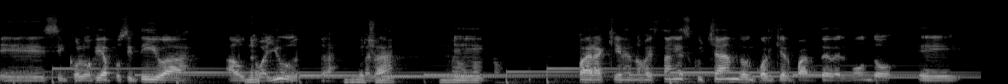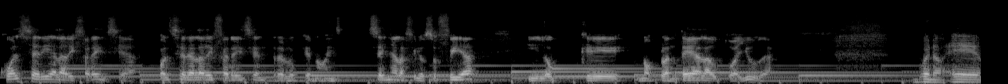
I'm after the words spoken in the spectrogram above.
eh, psicología positiva, autoayuda, ¿verdad? Eh, para quienes nos están escuchando en cualquier parte del mundo, eh, ¿cuál sería la diferencia? ¿Cuál sería la diferencia entre lo que nos enseña la filosofía y lo que nos plantea la autoayuda? Bueno, eh,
